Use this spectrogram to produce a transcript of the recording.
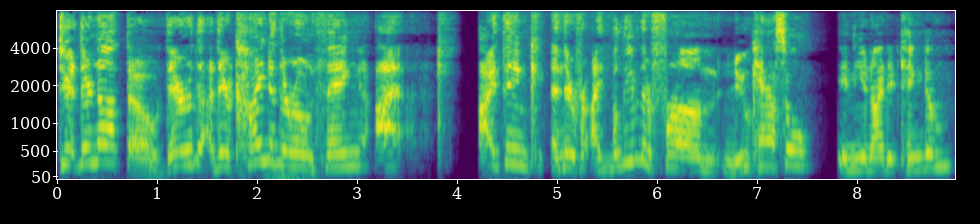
Dude, They're not though. They're they're kind of their own thing. I I think, and they're I believe they're from Newcastle in the United Kingdom.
